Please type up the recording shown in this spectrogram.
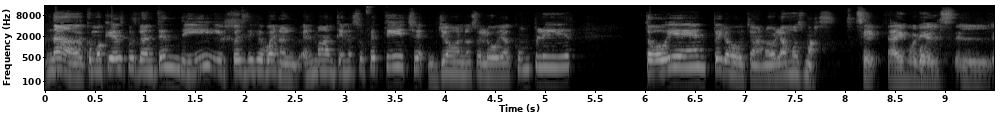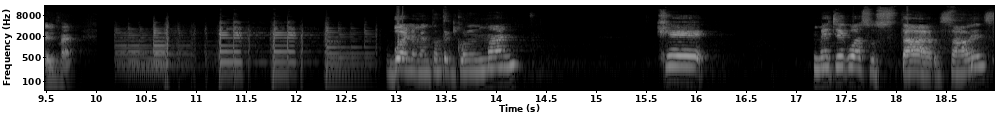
nada, como que después lo entendí y pues dije, bueno, el man tiene su fetiche, yo no se lo voy a cumplir, todo bien, pero ya no hablamos más. Sí, ahí murió el, el, el man. Bueno, me encontré con un man que me llegó a asustar, ¿sabes?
